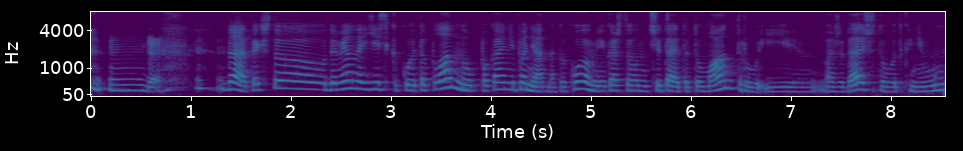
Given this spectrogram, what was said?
Да. Да, так что у Дамиана есть какой-то план, но пока непонятно какой. Мне кажется, он читает эту мантру и ожидает, что вот к нему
